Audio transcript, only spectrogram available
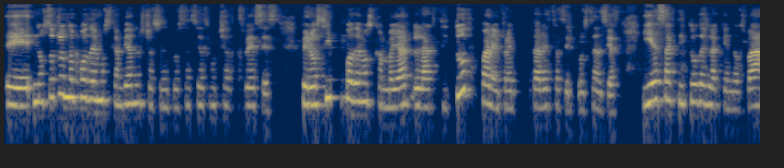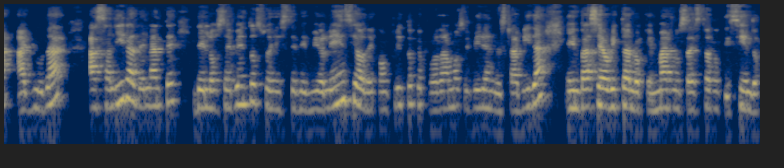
Eh, nosotros no podemos cambiar nuestras circunstancias muchas veces, pero sí podemos cambiar la actitud para enfrentar estas circunstancias. Y esa actitud es la que nos va a ayudar a salir adelante de los eventos este, de violencia o de conflicto que podamos vivir en nuestra vida en base ahorita a lo que Mar nos ha estado diciendo.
